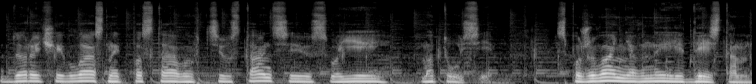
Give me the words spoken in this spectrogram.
До речі, власник поставив цю станцію своїй матусі. Споживання в неї десь там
